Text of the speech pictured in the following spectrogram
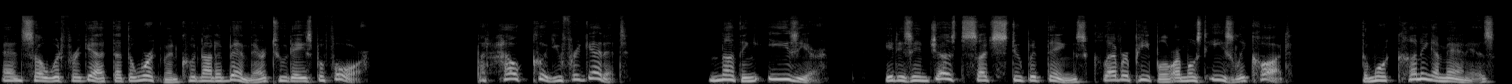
and so would forget that the workman could not have been there two days before. But how could you forget it? Nothing easier. It is in just such stupid things clever people are most easily caught. The more cunning a man is,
